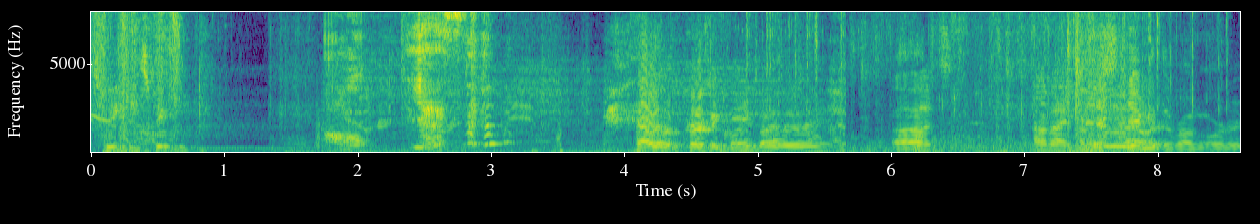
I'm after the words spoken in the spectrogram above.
Squeaky, squeaky. Oh, yes! That was a perfect name, by the way. Uh, What? How'd I you miss just Yeah. gave me the wrong order.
